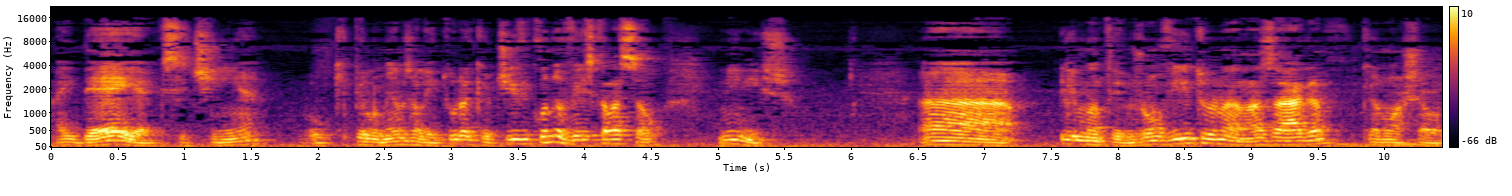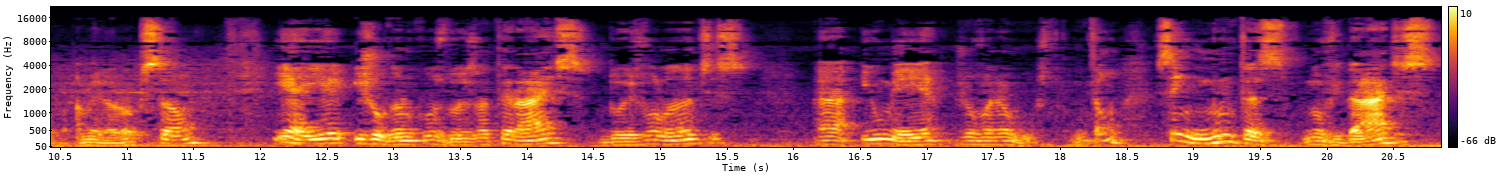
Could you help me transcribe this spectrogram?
a ideia que se tinha, ou que pelo menos a leitura que eu tive quando eu vi a escalação no início. Ah, ele manteve o João Vitor na, na, zaga, que eu não achava a melhor opção, e aí e jogando com os dois laterais, dois volantes ah, e o meia, Giovanni Augusto. Então, sem muitas novidades,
